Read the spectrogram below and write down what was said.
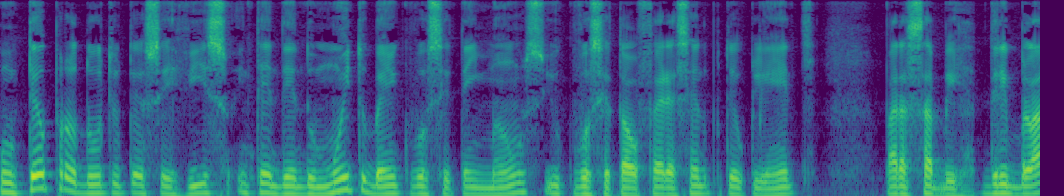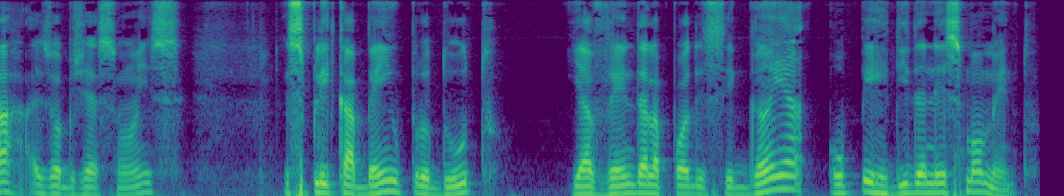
com o teu produto e o teu serviço, entendendo muito bem o que você tem em mãos e o que você está oferecendo para o teu cliente, para saber driblar as objeções, explicar bem o produto e a venda ela pode ser ganha ou perdida nesse momento.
